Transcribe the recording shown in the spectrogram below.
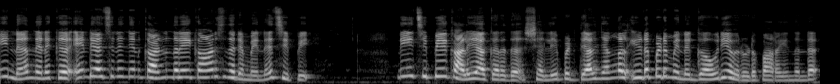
ഇന്ന് നിനക്ക് എന്റെ അച്ഛനെ ഞാൻ കണ്ണു നിറയെ കാണിച്ചു തരുമെന്ന് ചിപ്പി നീ ചിപ്പിയെ കളിയാക്കരുത്. ശല്യപ്പെടുത്തിയാൽ ഞങ്ങൾ ഇടപെടുമെന്ന് ഗൗരി അവരോട് പറയുന്നുണ്ട്.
